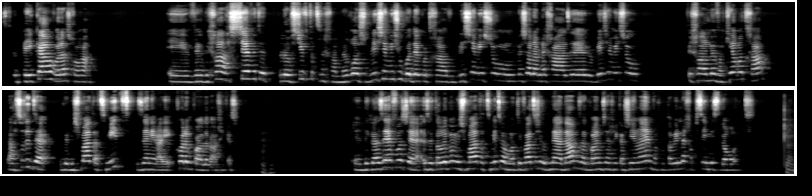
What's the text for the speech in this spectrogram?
זה בעיקר עבודה שחורה. אה, ובכלל לשבת, להושיב את עצמך מראש, בלי שמישהו בודק אותך, ובלי שמישהו משלם לך על זה, ובלי שמישהו בכלל מבקר אותך, לעשות את זה במשמעת עצמית, זה נראה לי קודם כל הדבר הכי קשה. אה, בגלל זה איפה שזה תלוי במשמעת עצמית ובמוטיבציה של בני אדם, זה הדברים שהכי קשים להם, ואנחנו תמיד מחפשים מסגרות. כן.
